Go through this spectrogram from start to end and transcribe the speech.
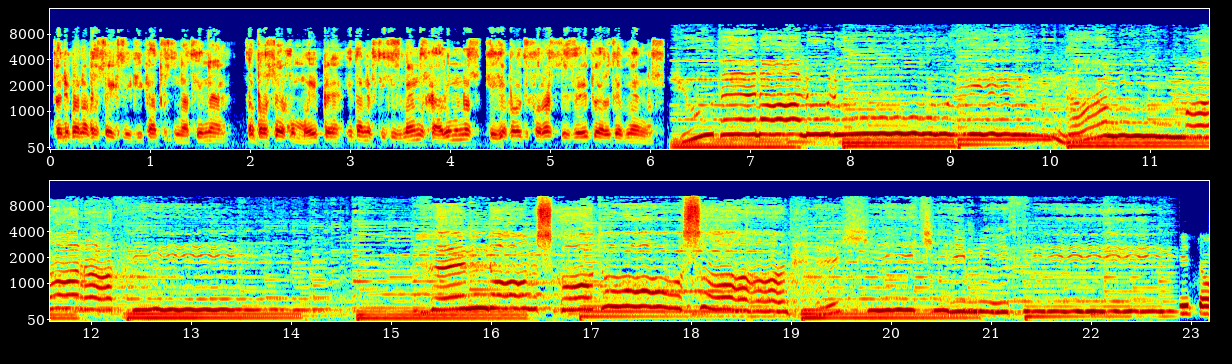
Τον είπα να προσέξει εκεί κάτω στην Αθήνα. Θα προσέχω, μου είπε. Ήταν ευτυχισμένος, χαρούμενος και για πρώτη φορά στη ζωή του ερωτευμένος. Κι ούτε Ή το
